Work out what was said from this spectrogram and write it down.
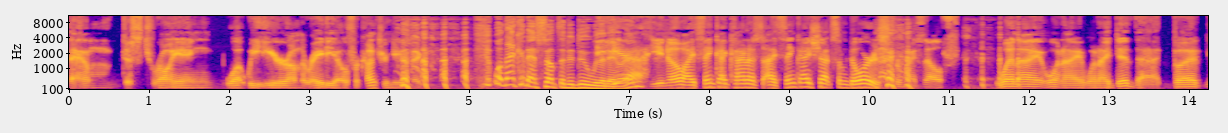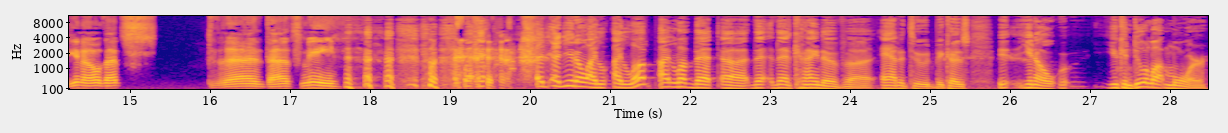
them destroying what we hear on the radio for country music. well, that could have something to do with it, Aaron. Yeah, you know, I think I kind of, I think I shut some doors for myself when I, when I, when I did that. But you know, that's that that's me. well, and, and, and, you know, I I love I love that uh, that that kind of uh, attitude because you know you can do a lot more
